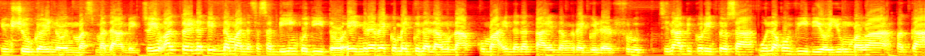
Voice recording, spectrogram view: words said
yung sugar nun, mas madami. So, yung alternative naman na sasabihin ko dito, eh, nire-recommend ko na lang na kumain na lang tayo ng regular fruit. Sinabi ko rin to sa una kong video, yung mga pagkain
